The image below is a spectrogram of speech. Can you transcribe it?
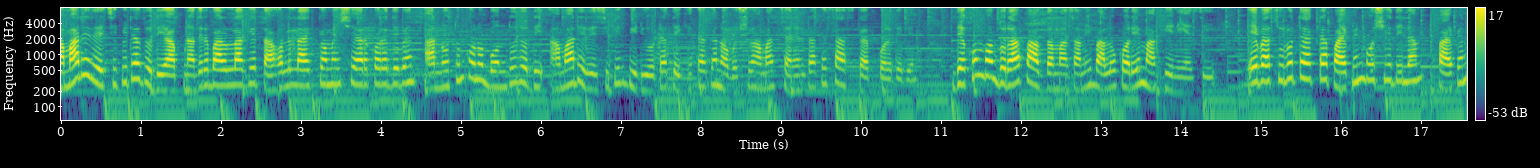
আমার এই রেসিপিটা যদি আপনাদের ভালো লাগে, তাহলে লাইক কমেন্ট শেয়ার করে দেবেন। আর নতুন কোনো বন্ধু যদি আমার এই রেসিপির ভিডিওটা দেখে থাকেন, অবশ্যই আমার চ্যানেলটাকে সাবস্ক্রাইব করে দেবেন। দেখুন বন্ধুরা, পাবদা মাছ আমি ভালো করে মাখিয়ে নিয়েছি। এবার চুলোতে একটা পাইপেন বসিয়ে দিলাম। পাইপেন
